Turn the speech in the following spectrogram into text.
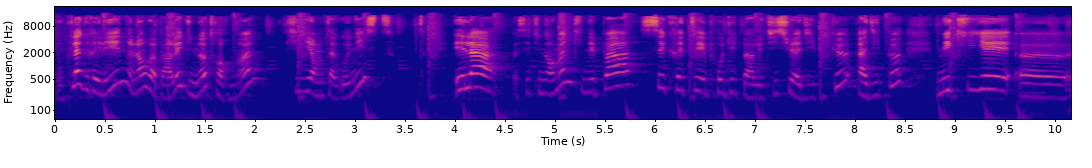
Donc la gréline, là on va parler d'une autre hormone qui est antagoniste. Et là, c'est une hormone qui n'est pas sécrétée et produite par le tissu adipeux, mais qui est euh,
